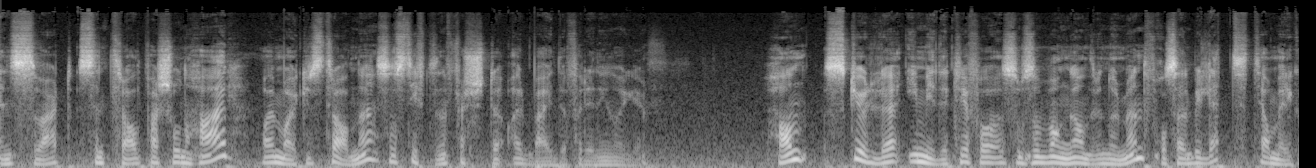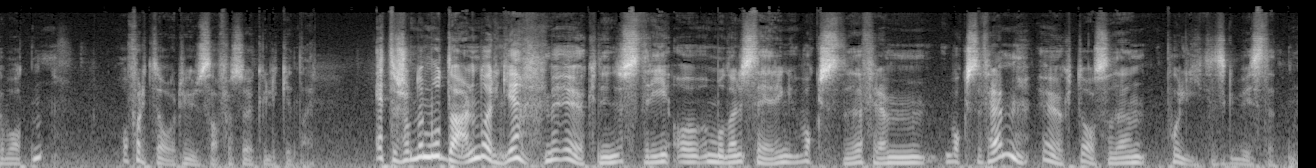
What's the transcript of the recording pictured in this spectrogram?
En svært sentral person her var Markus Trane, som stiftet den første arbeiderforeningen i Norge. Han skulle imidlertid, som så mange andre nordmenn, få seg en billett til amerikabåten og flytte over til USA for å søke lykken der. Ettersom det moderne Norge med økende industri og modernisering vokste frem, vokste frem, økte også den politiske bevisstheten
